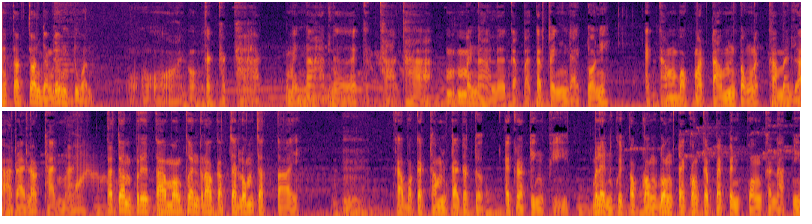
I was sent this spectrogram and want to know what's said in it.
ให้ตาจ้อนอย่างเร่งด่วน โอ้ยโอ้กะขาขาไม่นานเลยกะขาขาไม่นานเลยกับกระทิงใหญ่ตัวนี้ไอ้คำบอกมาตามตรงนักคำไม่เหลืออะไรแล้วถ่ายไหมตาต้อนปลือตามองเพื่อนเรากับจะล้มจะตาย อืม ข้าว่ากระทำใจเถอะไอ้กระทิงผีมาเล่นควิดเอากล่องดวงใจของแกไปเป็นพวงขนาดนี้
